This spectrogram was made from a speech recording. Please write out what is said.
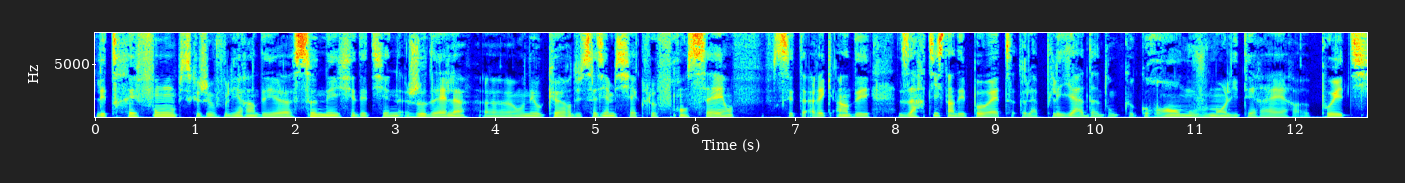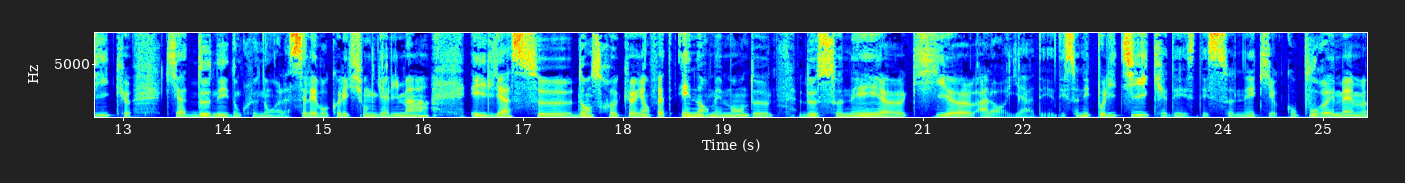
les tréfonds, puisque je vais vous lire un des euh, sonnets d'Étienne Jodel. Euh, on est au cœur du XVIe siècle français. C'est avec un des artistes, un des poètes de la Pléiade, donc grand mouvement littéraire poétique qui a donné donc le nom à la célèbre collection de Gallimard. Et il y a ce dans ce recueil en fait énormément de, de sonnets euh, qui, euh, alors il y a des, des sonnets politiques, des, des sonnets qu'on pourrait même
